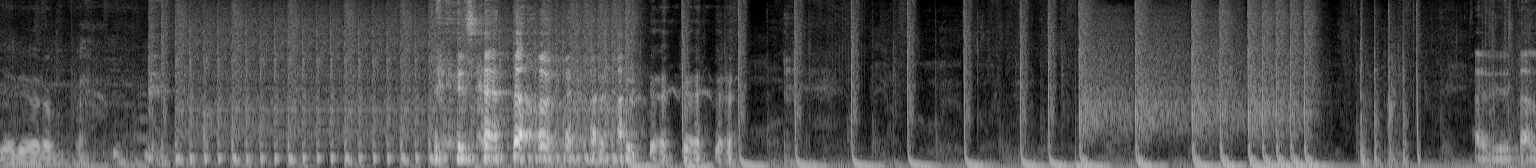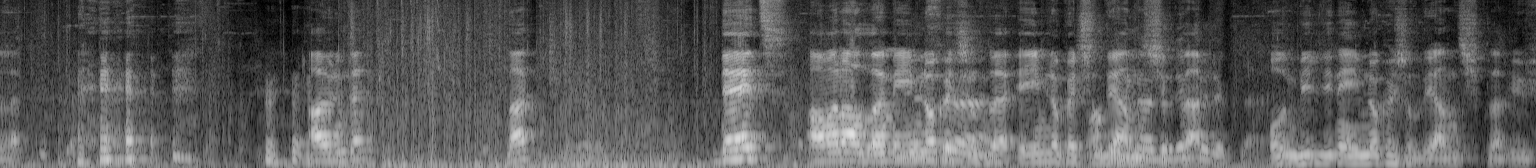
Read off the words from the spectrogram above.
Geliyorum. Sen ne abi? Hadi yeter lan. Abi önümde. Lan. Dead. Aman Allah'ım aim lock Nasıl? açıldı. Aim lock açıldı Abi yanlışlıkla. çocuklar. Oğlum bildiğin aim lock açıldı yanlışlıkla. Üf.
